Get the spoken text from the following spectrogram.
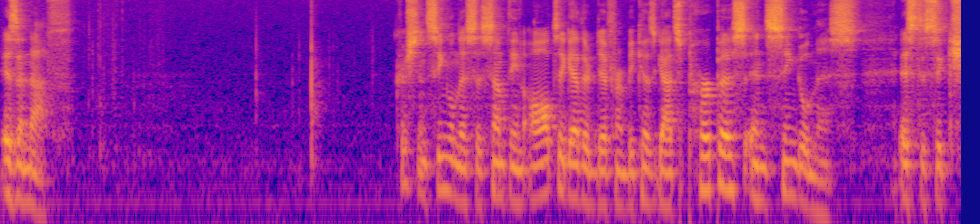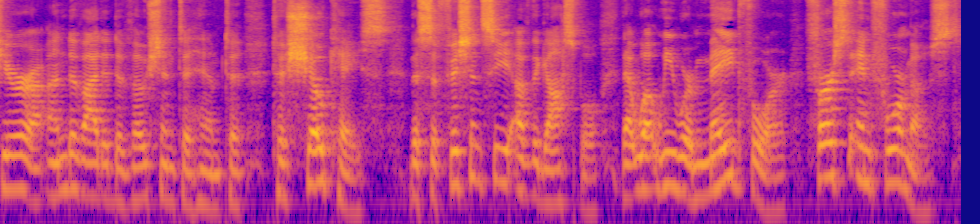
is enough. Christian singleness is something altogether different because God's purpose in singleness is to secure our undivided devotion to Him, to, to showcase the sufficiency of the gospel, that what we were made for, first and foremost,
